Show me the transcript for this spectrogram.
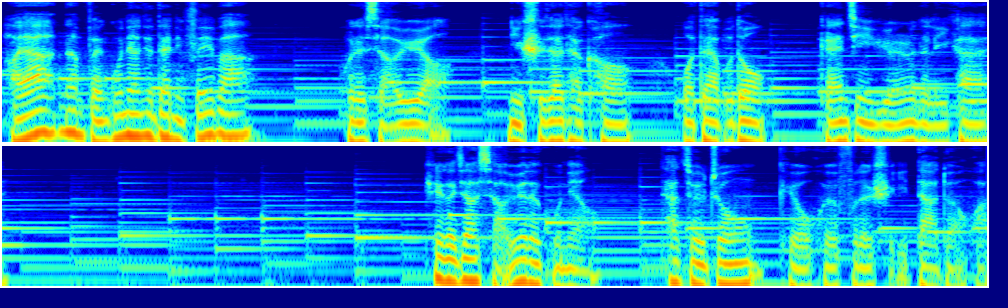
好呀，那本姑娘就带你飞吧，或者小玉啊，你实在太坑，我带不动，赶紧圆润的离开。这个叫小月的姑娘，她最终给我回复的是一大段话，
